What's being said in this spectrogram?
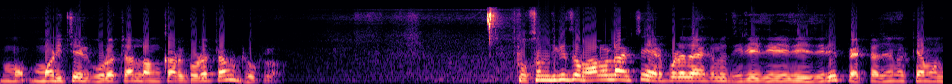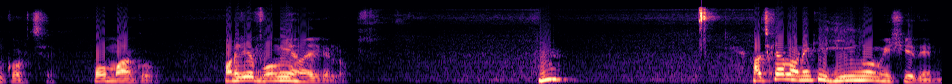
ম- মরিচের গুঁড়োটা, লঙ্কার গুঁড়োটাও ঢুকলো। প্রথম দিকে তো ভালো লাগছে, এরপরে দেখা গেলো ধীরে ধীরে ধীরে ধীরে পেটটা যেন কেমন করছে। ও মাগো অনেকে বমি হয়ে গেল। হুম? আজকাল অনেকে হিংও মিশিয়ে দেন।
